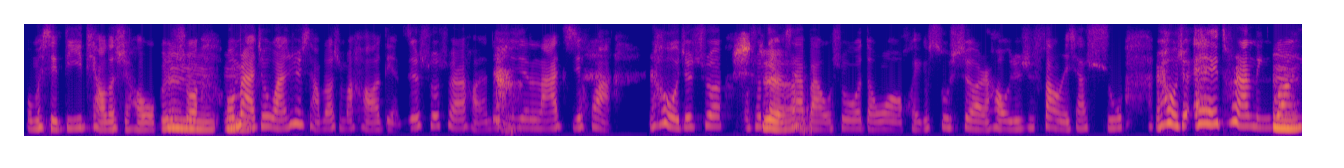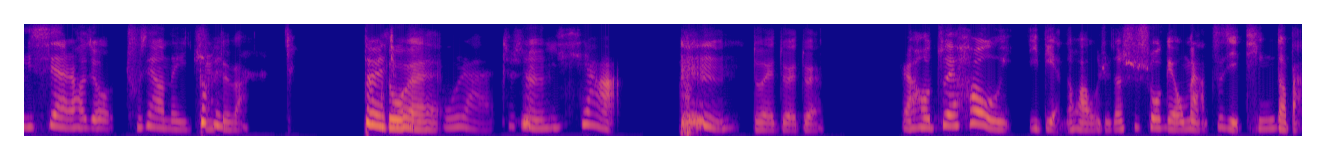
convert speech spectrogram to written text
我们写第一条的时候，我不是说嗯我们俩嗯就完全想不到什么好的点子，就说出来好像都是一些垃圾话。然后我就说，我说等一下吧，我说我等我回个宿舍，然后我就去放了一下书，然后我就哎突然灵光嗯一现，然后就出现了那一句，对对吧？对就很对。突然，就是嗯。一下，对对对，然后最后一点的话，我觉得是说给我们俩自己听的吧。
